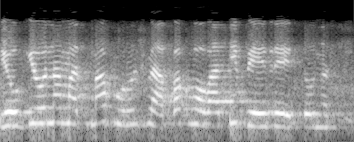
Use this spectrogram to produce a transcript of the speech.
યોગીઓના મતમાં પુરુષ વ્યાપક હોવાથી ભેદ રહેતો નથી.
